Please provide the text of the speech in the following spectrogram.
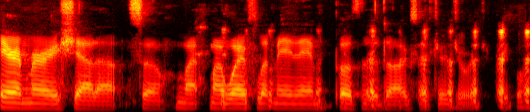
Aaron Murray shout out. So my, my wife let me name both of the dogs after Georgia people.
